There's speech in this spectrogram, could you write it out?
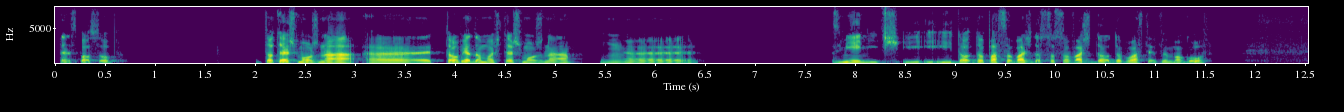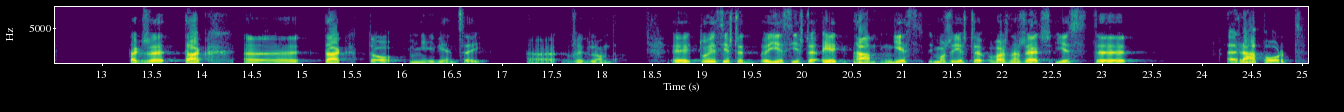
w ten sposób. To też można, tą wiadomość też można zmienić i, i, i do, dopasować, dostosować do, do własnych wymogów. Także tak, tak to mniej więcej wygląda. Tu jest jeszcze, jest jeszcze, a, jest może jeszcze ważna rzecz, jest raport,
